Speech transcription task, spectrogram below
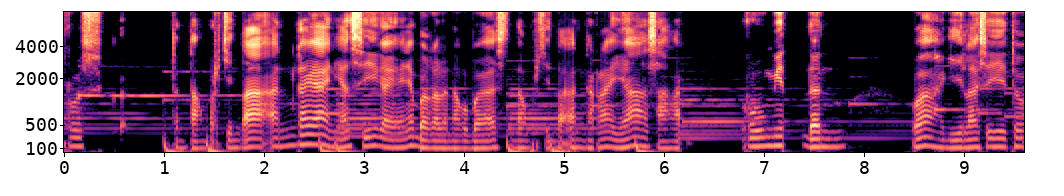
Terus tentang percintaan kayaknya sih kayaknya bakalan aku bahas tentang percintaan karena ya sangat rumit dan wah gila sih itu.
